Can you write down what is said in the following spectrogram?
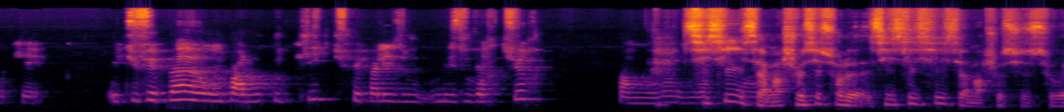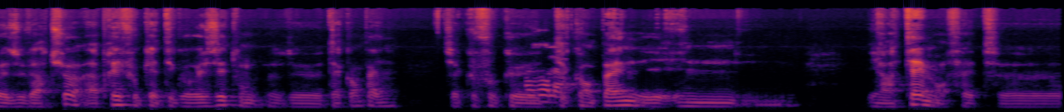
Ok. Et tu fais pas, on parle beaucoup de clics, tu fais pas les, les ouvertures? Si, si, ça marche aussi sur le. Si, si, si, ça marche aussi sur les ouvertures. Après, il faut catégoriser ton, de, ta campagne. C'est-à-dire qu'il faut que ah, ta campagne ait, un thème, en fait, euh,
